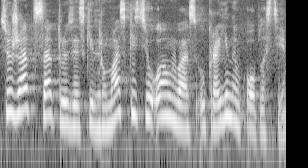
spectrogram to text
Сюжет сектору зв'язків з громадськістю ОМВС України в області.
